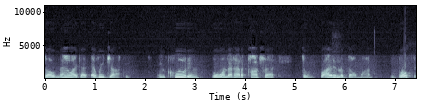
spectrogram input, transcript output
So now I got every jockey, including the one that had a contract to ride in the Belmont. He broke the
